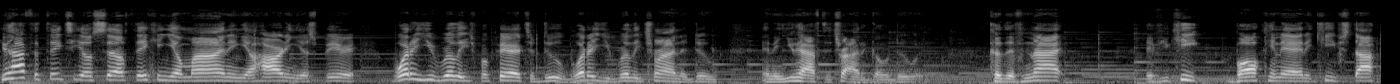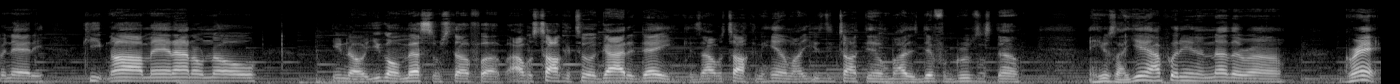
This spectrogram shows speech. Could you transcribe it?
you have to think to yourself, think in your mind and your heart and your spirit, what are you really prepared to do? What are you really trying to do? And then you have to try to go do it. Because if not, if you keep balking at it, keep stopping at it, keep, nah, man, I don't know, you know, you're going to mess some stuff up. I was talking to a guy today because I was talking to him. I usually talk to him about his different groups and stuff. And he was like, yeah, I put in another. Uh, grant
